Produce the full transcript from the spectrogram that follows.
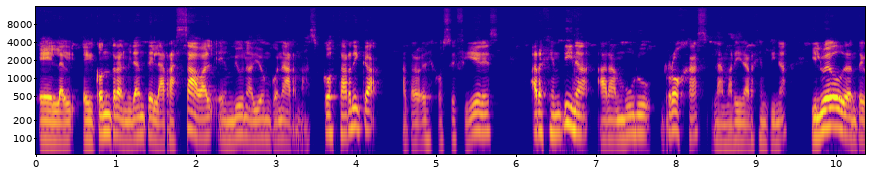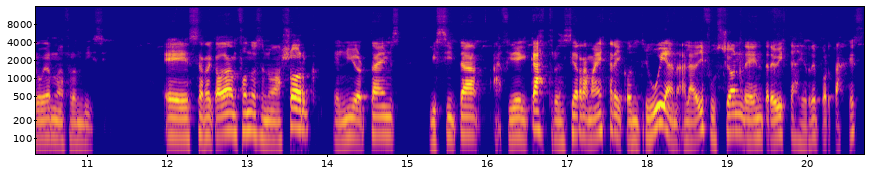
El, el contraalmirante Larrazábal envió un avión con armas. Costa Rica, a través de José Figueres. Argentina, Aramburu Rojas, la Marina Argentina. Y luego durante el gobierno de Frondizi. Eh, se recaudaban fondos en Nueva York. El New York Times visita a Fidel Castro en Sierra Maestra y contribuían a la difusión de entrevistas y reportajes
